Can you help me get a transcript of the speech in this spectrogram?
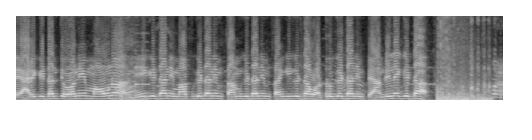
ಏ ಯಾರಿ ಗಿಡ್ಡ ಅಂತೀವೋ ನಿಮ್ಮ ಅವನ? ನೀ ಗಿಡ್ಡ ನಿಮ್ಮ ಅಪ್ಪ ಗಿಡ್ಡ ನಿಮ್ ತಮ್ಮ ಗಿಡ್ಡ ನಿಮ್ ತಂಗಿ ಗಿಡ್ಡ ಒಟ್ರು ಗಿಡ್ಡ ನಿಮ್ ಫ್ಯಾಮ್ಲಿನೇ ಗಿಡ್ಡ. ಬಾ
